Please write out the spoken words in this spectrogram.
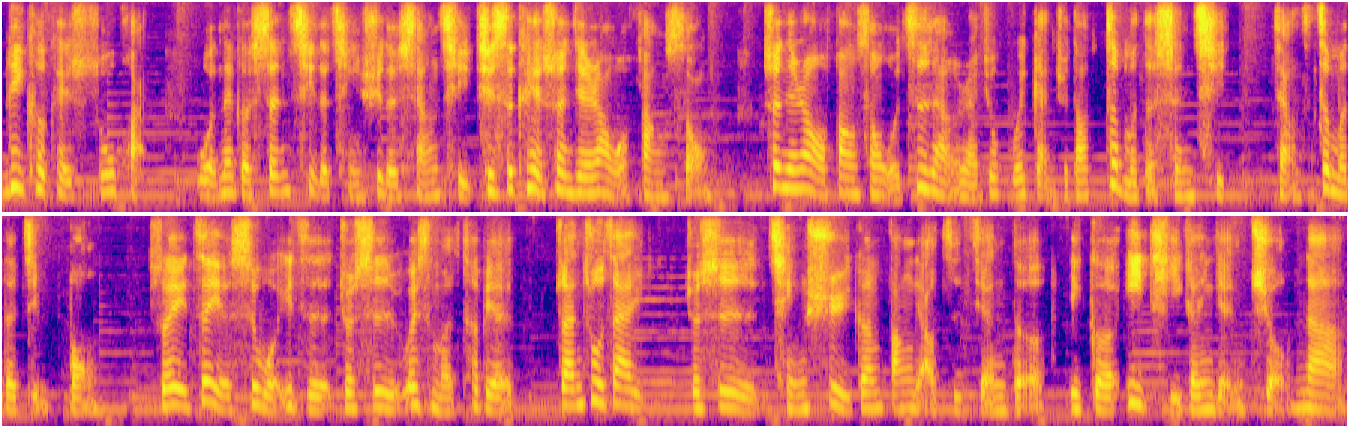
立刻可以舒缓我那个生气的情绪的香气，其实可以瞬间让我放松，瞬间让我放松，我自然而然就不会感觉到这么的生气，这样子这么的紧绷。所以这也是我一直就是为什么特别专注在就是情绪跟芳疗之间的一个议题跟研究。那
